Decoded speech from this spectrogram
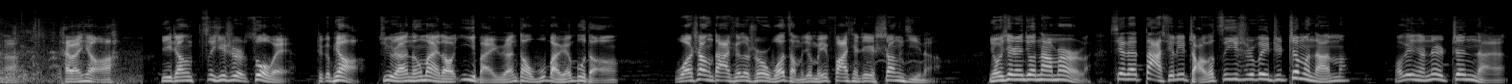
啊，开玩笑啊！一张自习室座位这个票居然能卖到一百元到五百元不等。我上大学的时候，我怎么就没发现这商机呢？有些人就纳闷了：现在大学里找个自习室位置这么难吗？我跟你讲，那是真难。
